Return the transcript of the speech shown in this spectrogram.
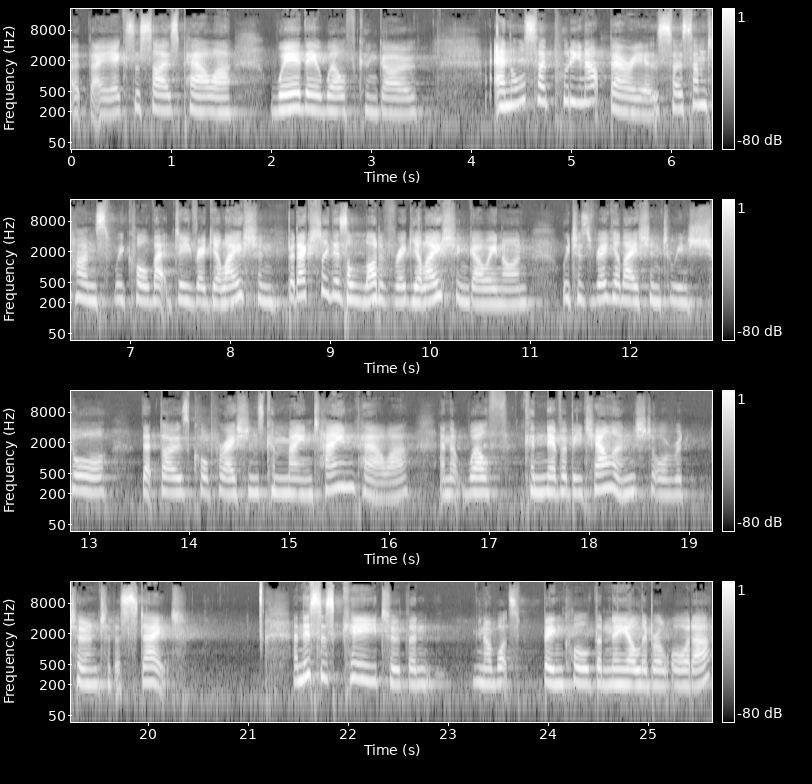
that they exercise power, where their wealth can go. And also putting up barriers. So sometimes we call that deregulation, but actually, there's a lot of regulation going on, which is regulation to ensure that those corporations can maintain power and that wealth can never be challenged or returned to the state. And this is key to the, you know, what's being called the neoliberal order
